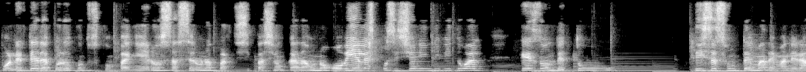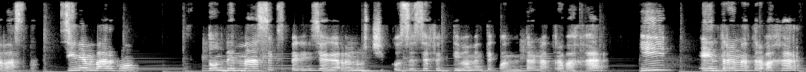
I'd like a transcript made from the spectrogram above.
ponerte de acuerdo con tus compañeros, hacer una participación cada uno, o bien la exposición individual, que es donde tú dices un tema de manera vasta. Sin embargo, donde más experiencia agarran los chicos es efectivamente cuando entran a trabajar y entran a trabajar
